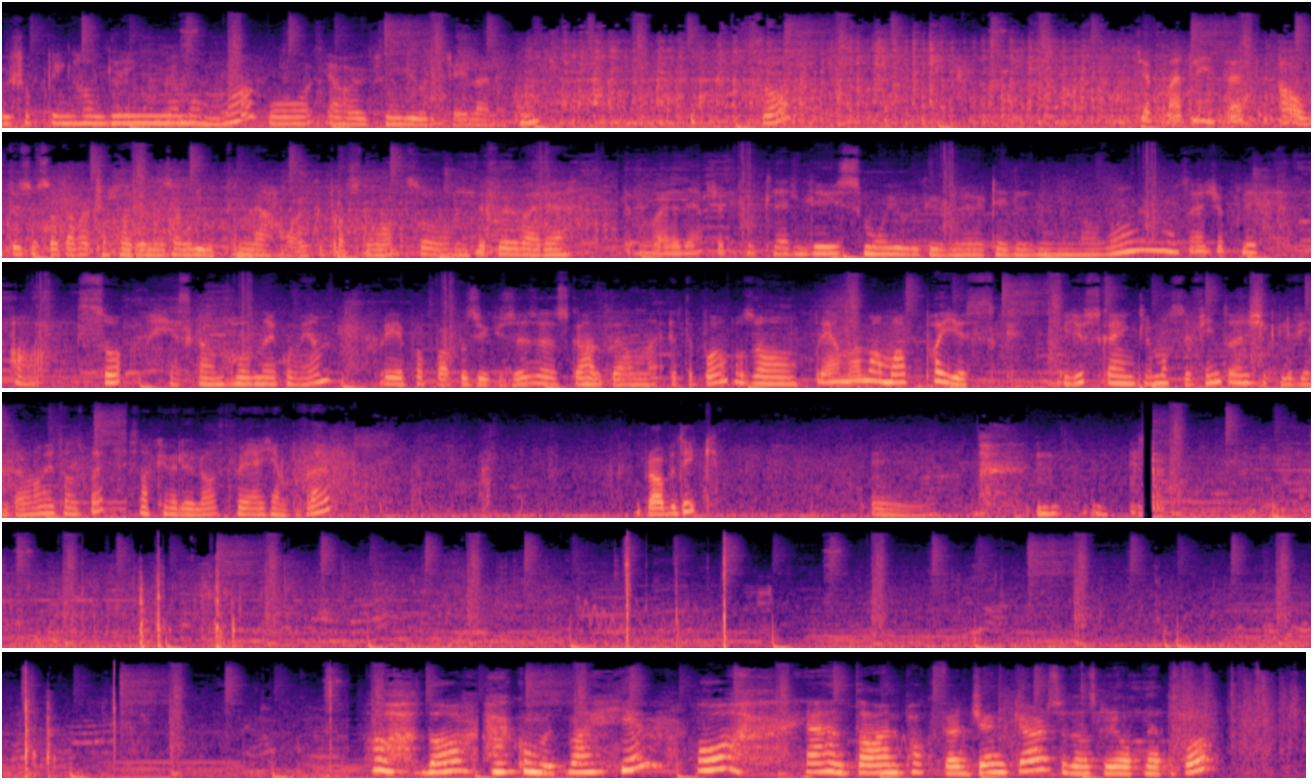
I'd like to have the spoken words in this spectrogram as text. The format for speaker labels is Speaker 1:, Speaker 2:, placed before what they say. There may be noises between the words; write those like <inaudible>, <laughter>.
Speaker 1: overshoppinghandling med mamma. Og jeg har jo ikke noe juletre i leiligheten. Så kjøpt meg et lite et. Jeg har alltid syntes at det har vært så harry med sånn lite, men jeg har jo ikke plass noe annet, så det får jo være det. Får være det. Kjøpt litt LED-lys, små julekuler til noen, og så har jeg kjøpt litt annet. Så jeg skal ha en hånd når jeg kommer hjem, fordi pappa på sykehuset, så jeg skal hente han etterpå. Og så blir jeg med mamma på Jysk. Og Jysk er egentlig masse fint, og det er skikkelig fint her nå i Tønsberg. Snakker veldig lavt, for jeg er kjempeflau. Bra butikk. Da har jeg kommet meg hjem, og jeg hentet en pakke fra Junkyard, så den skal vi åpne etterpå.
